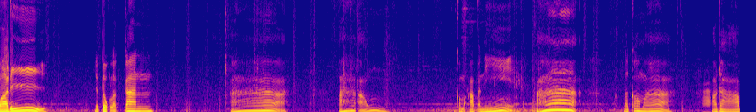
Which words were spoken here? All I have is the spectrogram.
มาดิ อย่าตกละกันอ่า อ่าเอาก็มาอัพอันนี้อ่าแล้วก็มา เอาดาบ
